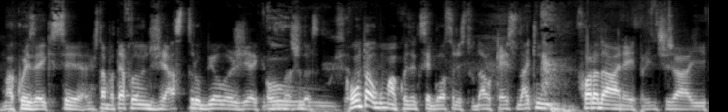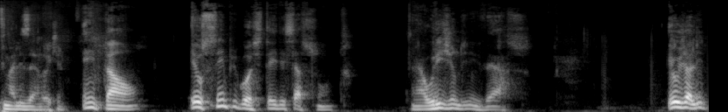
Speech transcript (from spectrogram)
uma coisa aí que você. A gente tava até falando de astrobiologia aqui nos bastidores. Conta alguma coisa que você gosta de estudar ou quer estudar aqui fora da área aí, pra gente já ir finalizando aqui. Então, eu sempre gostei desse assunto, né, a origem do universo. Eu já li,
